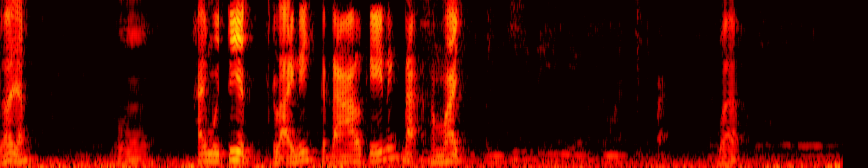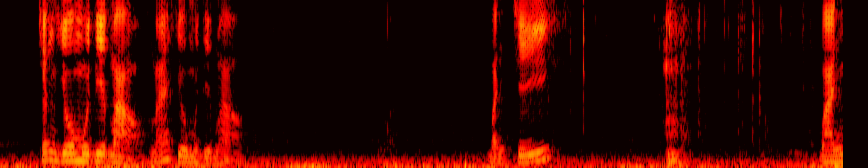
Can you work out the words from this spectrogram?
យល់អញ្ចឹងអឺហើយមួយទៀតកន្លែងនេះកដាលគេនេះដាក់ថាម៉េច បញ្ជីរាយនាមសមាជិកបក បាទអញ្ចឹងយកមួយទៀតមកណាយកមួយទៀតមកបញ្ជីបាញ់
